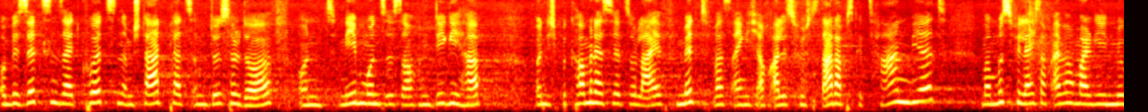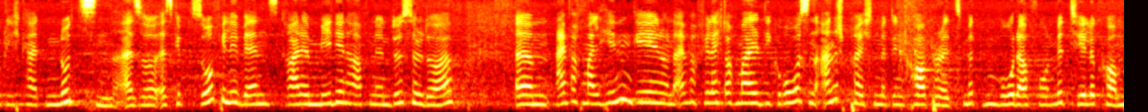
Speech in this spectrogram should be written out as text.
Und wir sitzen seit kurzem im Startplatz in Düsseldorf und neben uns ist auch ein Digi-Hub. Und ich bekomme das jetzt so live mit, was eigentlich auch alles für Startups getan wird. Man muss vielleicht auch einfach mal die Möglichkeiten nutzen. Also es gibt so viele Events, gerade im Medienhafen in Düsseldorf, ähm, einfach mal hingehen und einfach vielleicht auch mal die Großen ansprechen mit den Corporates, mit Vodafone, mit Telekom.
